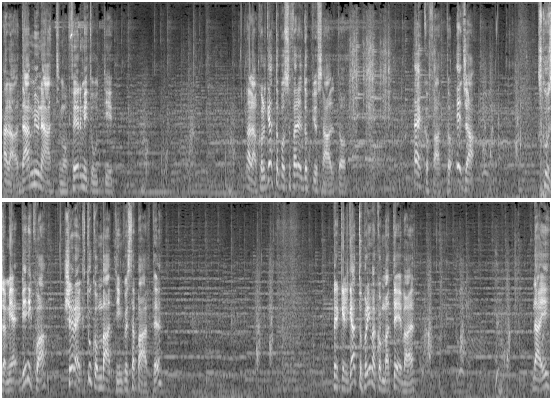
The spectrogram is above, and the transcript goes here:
Allora, dammi un attimo, fermi tutti. Allora, col gatto posso fare il doppio salto. Ecco fatto. E già. Scusami, eh, vieni qua. Shrek, tu combatti in questa parte? Perché il gatto prima combatteva, eh. Dai.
